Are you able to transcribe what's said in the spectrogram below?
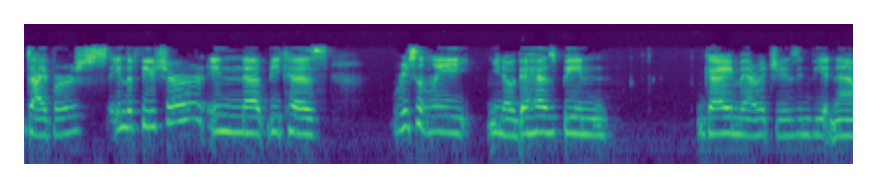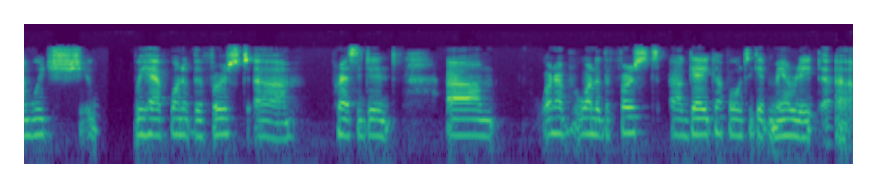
diverse in the future in uh, because recently you know there has been gay marriages in Vietnam which we have one of the first um, president. Um, one of one of the first uh, gay couple to get married. Uh,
